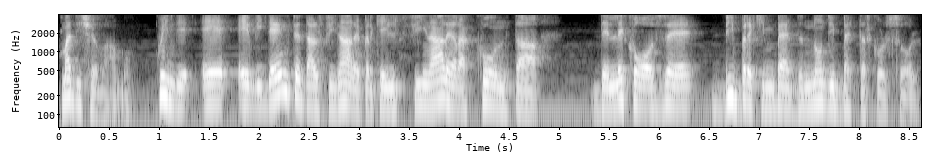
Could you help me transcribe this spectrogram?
Ma dicevamo, quindi è evidente dal finale, perché il finale racconta delle cose di Breaking Bad, non di Better Call Saul.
